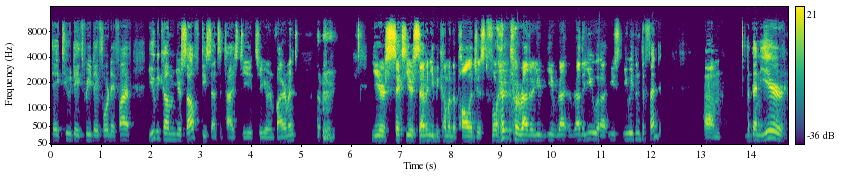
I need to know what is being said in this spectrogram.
Day two, day three, day four, day five, you become yourself desensitized to you, to your environment. year six, year seven, you become an apologist for it, or rather, you you rather you uh, you you even defend it. Um, but then year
